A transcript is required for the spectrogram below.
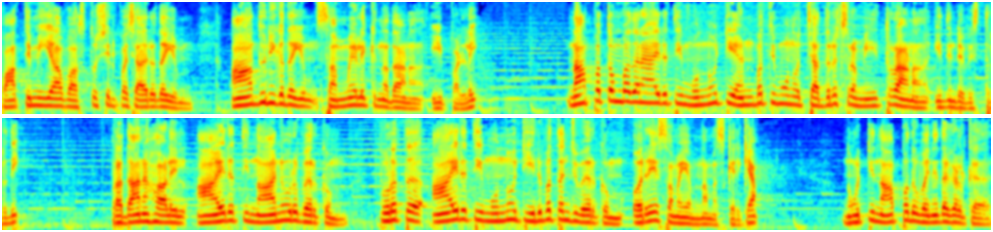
ഫാത്തിമിയ വാസ്തുശില്പചാരുതയും ആധുനികതയും സമ്മേളിക്കുന്നതാണ് ഈ പള്ളി. നാൽപ്പത്തൊമ്പതിനായിരത്തി മുന്നൂറ്റി എൺപത്തി മൂന്ന് ചതുരശ്ര മീറ്ററാണ് ഇതിന്റെ വിസ്തൃതി. പ്രധാന ഹാളിൽ ആയിരത്തി നാനൂറ് പേർക്കും പുറത്ത് ആയിരത്തി മുന്നൂറ്റി ഇരുപത്തഞ്ച് പേർക്കും ഒരേ സമയം നമസ്കരിക്കാം. നൂറ്റി നാൽപ്പത് വനിതകൾക്ക്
